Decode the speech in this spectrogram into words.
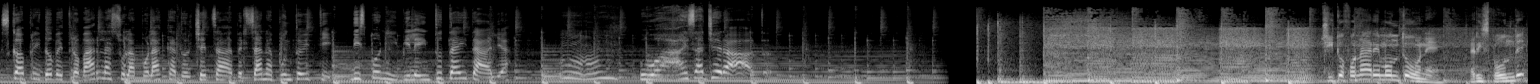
Scopri dove trovarla sulla polaccadolcezzaaversana.it, disponibile in tutta Italia. Mmm, wow, esagerato! Citofonare Montone. Risponde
